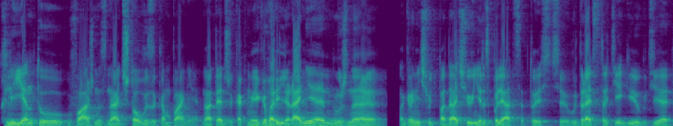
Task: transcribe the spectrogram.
клиенту важно знать, что вы за компания. Но опять же, как мы и говорили ранее, нужно ограничивать подачу и не распыляться. То есть э, выбирать стратегию, где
